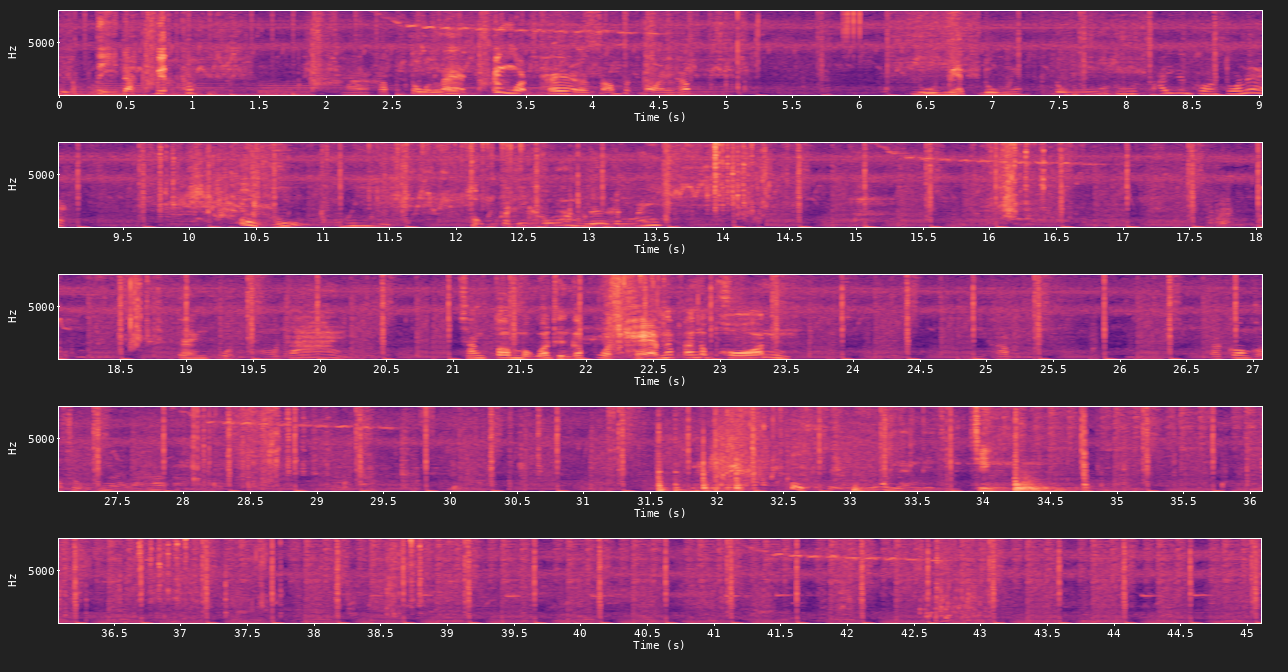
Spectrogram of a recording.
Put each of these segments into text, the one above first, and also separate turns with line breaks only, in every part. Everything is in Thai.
ให้ครับตีดักเบ็ดครับ มาครับตัวแรกจังหวัดแพร่ซ้ำสักหน่อยครับ ดูเม็ดดูเม็ดดูดูไซส์กันก่อนตัวแรก โอ้โหสมกับที่เขาล่ำลือกันไหมแรงปวดพอได้ ช่างต้อมบอกว่าถึงกับปวดแขนนะนันพร นี่ครับตากล้องขอสูงหน่อยนะฮะ จริง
